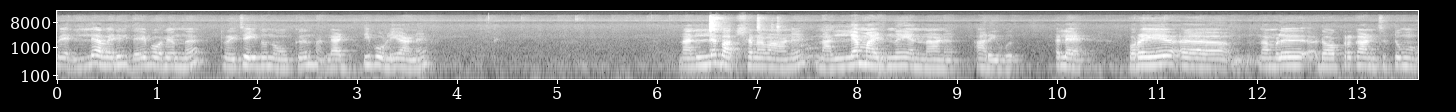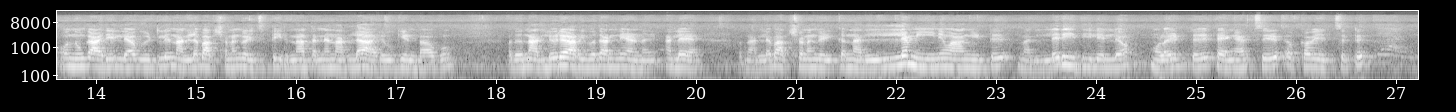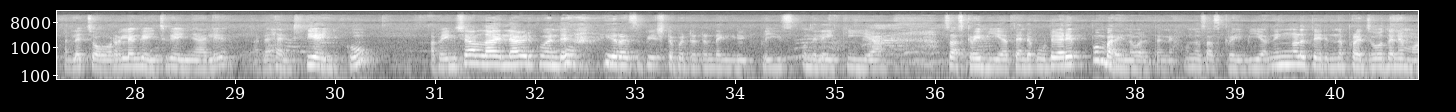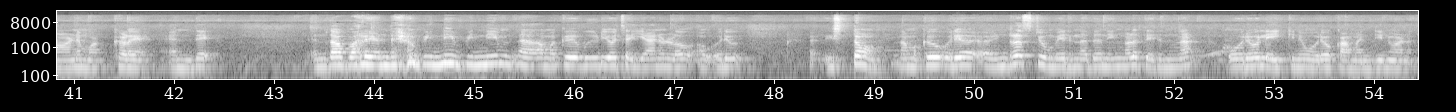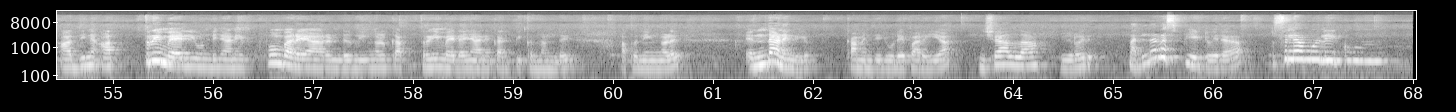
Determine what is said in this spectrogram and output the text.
അപ്പോൾ എല്ലാവരും ഇതേപോലെ ഒന്ന് ട്രൈ ചെയ്ത് നോക്ക്. നല്ല അടിപൊളിയാണ്. നല്ല ഭക്ഷണമാണ്. നല്ല മരുന്ന് എന്നാണ് അറിവ്. അല്ലേ? കുറേ നമ്മൾ ഡോക്ടറെ കാണിച്ചിട്ടും ഒന്നും കാര്യമില്ല. വീട്ടിൽ നല്ല ഭക്ഷണം കഴിച്ചിട്ട് ഇരുന്നാൽ തന്നെ നല്ല ആരോഗ്യം ഉണ്ടാകും. അത് നല്ലൊരു അറിവ് തന്നെയാണ്. അല്ലേ? നല്ല ഭക്ഷണം കഴിക്കുക നല്ല മീൻ വാങ്ങിയിട്ട് നല്ല രീതിയിലെല്ലാം മുളകിട്ട് തേങ്ങ അരച്ച് ഒക്കെ വെച്ചിട്ട് നല്ല ചോറെല്ലാം കഴിച്ച് കഴിഞ്ഞാൽ നല്ല ഹെൽത്തി ആയിരിക്കും. അപ്പോൾ ഇൻഷാല്ല എല്ലാവർക്കും എന്റെ ഈ റെസിപ്പി ഇഷ്ടപ്പെട്ടിട്ടുണ്ടെങ്കിൽ പ്ലീസ് ഒന്ന് ലൈക്ക് ചെയ്യുക സബ്സ്ക്രൈബ് ചെയ്യാത്ത എന്റെ കൂട്ടുകാരെ എപ്പം പറയുന്ന പോലെ തന്നെ ഒന്ന് സബ്സ്ക്രൈബ് ചെയ്യുക. നിങ്ങൾ തരുന്ന പ്രചോദനമാണ് മക്കളെ. എന്റെ എന്താ പറയണ്ടേ? പിന്നെയും പിന്നെയും നമുക്ക് വീഡിയോ ചെയ്യാനുള്ള ഒരു ഇഷ്ടവും നമുക്ക് ഒരു ഇൻട്രസ്റ്റും വരുന്നത് നിങ്ങൾ തരുന്ന ഓരോ ലൈക്കിനും ഓരോ കമന്റിനുമാണ് അതിന് അത്രയും വാല്യുണ്ട് ഞാൻ എപ്പം പറയാറുണ്ട് നിങ്ങൾക്ക് അത്രയും വില ഞാൻ കൽപ്പിക്കുന്നുണ്ട്. അപ്പോൾ നിങ്ങൾ എന്താണെങ്കിലും കമന്റിലൂടെ പറയുക. ഇൻഷാല്ല വേറൊരു നല്ല റെസിപ്പി ആയിട്ട് വരാം. അസ്സലാമു അലൈക്കും.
